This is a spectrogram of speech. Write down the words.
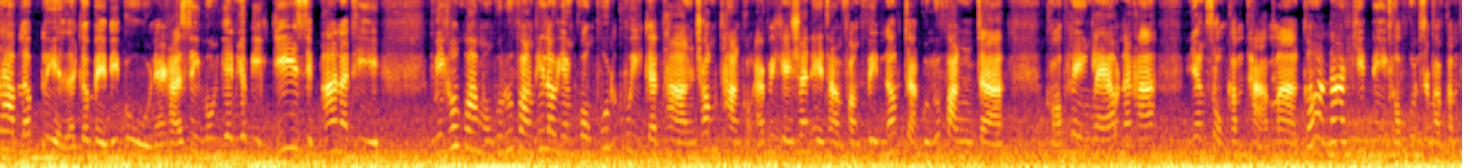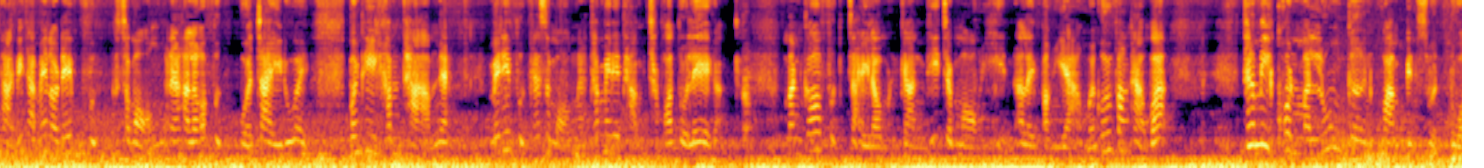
ทราบแล้วเปลี่ยนแล้วก็เบบี้บูนะคะ4โมงเย็นกับอีก 25 นาที มีข้อความของคุณผู้ฟังที่เรายังคงพูดคุยกันทางช่องทางของแอปพลิเคชัน A Time ฟังฟิน นอกจากคุณผู้ฟังจะขอเพลงแล้วนะคะ ยังส่งคำถามมาก็น่าคิดดีขอบคุณสำหรับคำถามที่ทำให้เราได้ฝึกสมองนะคะแล้วก็ฝึกหัวใจด้วย บางทีคำถามเนี่ยไม่ได้ฝึกแค่สมองนะ ถ้าไม่ได้ถามเฉพาะตัวเลขอะครับมันก็ฝึกใจเราเหมือนกันที่จะมองเห็นอะไรบางอย่าง เหมือนคุณผู้ฟังถามว่า ถ้ามีคนมาล่วงเกินความเป็นส่วนตัว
